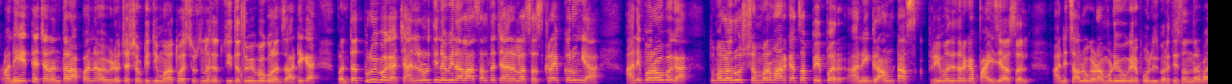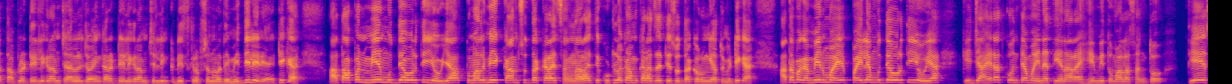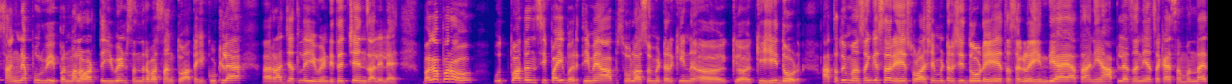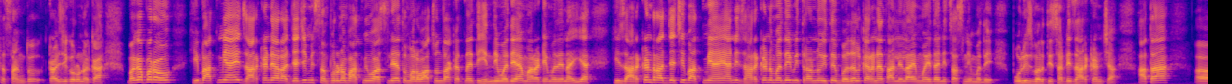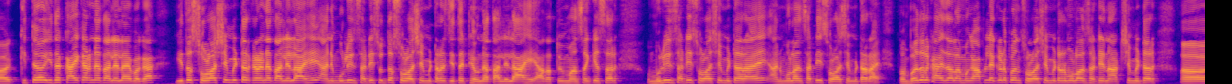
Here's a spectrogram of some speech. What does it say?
आणि त्याच्यानंतर आपण व्हिडिओच्या शेवटी जी महत्त्वाची सूचना देतो तिथं तुम्ही बघूनच जा ठीक आहे? पण तत्पूर्वी बघा चॅनलवरती नवीन आला असाल तर चॅनलला सबस्क्राईब करून घ्या. आणि परवा बघा तुम्हाला रोज शंभर मार्काचा पेपर आणि ग्राउंड टास्क फ्रीमध्ये जर का पाहिजे असेल आणि चालू घडामोडी वगैरे पोलीस भरती संदर्भात तर आपलं टेलिग्राम चॅनल जॉईन करा. टेलिग्रामची लिंक डिस्क्रिप्शनमध्ये मी दिलेली आहे. ठीक आहे? आता आपण मेन मुद्द्यावरती येऊया. तुम्हाला मी एक कामसुद्धा करायचं सांगणार आहे. ते कुठलं काम करायचं आहे ते सुद्धा करून घ्या तुम्ही. ठीक आहे? आता बघा मेन म पहिल्या मुद्द्यावरती येऊया की जाहिरात कोणत्या महिन्यात येणार आहे हे मी तुम्हाला सांगतो. ते सांगण्यापूर्वी पण मला वाटतं इव्हेंट संदर्भात सांगतो. आता की कुठल्या राज्यातलं इव्हेंट इथे चेंज झालेलं आहे. बघा परवा उत्पादन सिपाही भरती में आप सोळा मीटर की न- आ, क- की ही दौड. आता तुम्ही म्हणसान की सर हे सोळाशे मीटरची दौड हे तर सगळं हिंदी आहे आता आणि हे आपल्याचं आणि याचा काय संबंध आहे? तर सांगतो काळजी करू नका. बघा परवा हो, ही बातमी आहे झारखंड या राज्याची. मी संपूर्ण बातमी वाचली आहे तुम्हाला वाचून दाखवत नाही. ती हिंदीमध्ये आहे मराठीमध्ये नाही आहे ही झारखंड राज्याची बातमी आहे आणि झारखंडमध्ये मित्रांनो इथे बदल करण्यात आलेला आहे मैदानी चाचणीमध्ये पोलीस भरतीसाठी झारखंडच्या. आता किथं इथं काय करण्यात आलेलं आहे बघा. इथं सोळाशे मीटर करण्यात आलेलं आहे आणि मुलींसाठी सुद्धा सोळाशे मीटरच इथं ठेवण्यात आलेलं आहे. आता तुम्ही म्हणसा की सर मुलींसाठी सोळाशे मीटर आहे आणि मुलांसाठी सोळाशे मीटर आहे. पण बदल काय झाला? मग आपल्याकडे पण सोळाशे मीटर मुलांसाठी आणि आठशे मीटर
